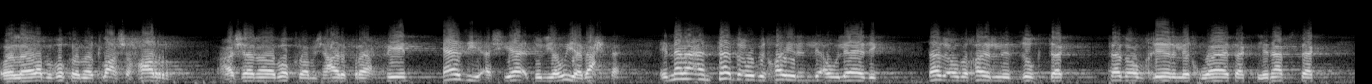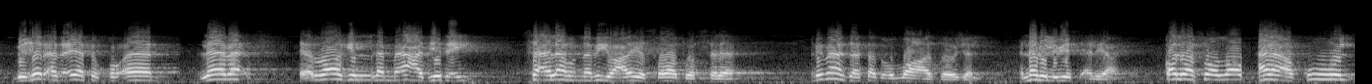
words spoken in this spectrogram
ولا يا رب بكرة ما يطلعش حر عشان أنا بكرة مش عارف رايح فين. هذه أشياء دنيوية بحتة. إنما أن تدعو بخير لأولادك تدعو بخير لزوجتك تدعو بخير لإخواتك لنفسك بغير أدعية القرآن. لا بأس الراجل لما قعد يدعي سأله النبي عليه الصلاة والسلام بماذا تدعو الله عز وجل؟ النبي اللي بيسأل يعني. قال يا رسول الله أنا أقول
